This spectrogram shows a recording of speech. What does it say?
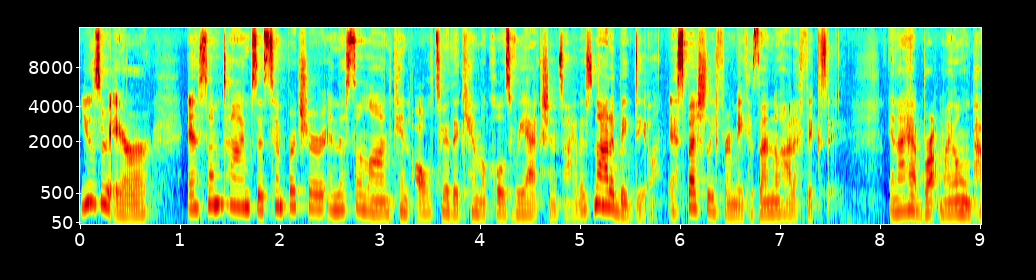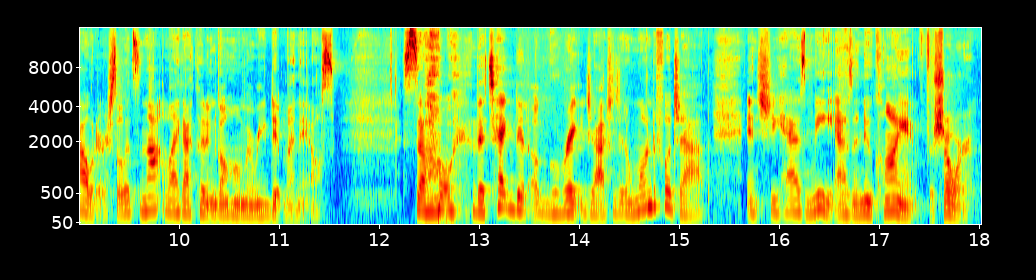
User error, and sometimes the temperature in the salon can alter the chemical's reaction time. It's not a big deal, especially for me because I know how to fix it and I had brought my own powder, so it's not like I couldn't go home and redip my nails. So the tech did a great job. She did a wonderful job, and she has me as a new client for sure.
